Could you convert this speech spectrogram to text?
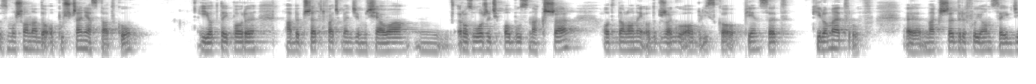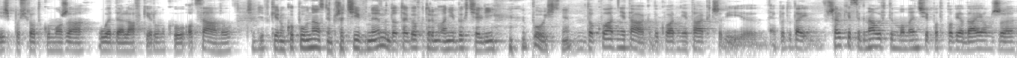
zmuszona do opuszczenia statku i od tej pory, aby przetrwać, będzie musiała mm, rozłożyć obóz na krze oddalonej od brzegu o blisko 500 kilometrów e, na krze dryfującej gdzieś pośrodku Morza Uedela w kierunku oceanu. Czyli w kierunku północnym, przeciwnym do tego, w którym oni by chcieli pójść, nie? Dokładnie tak, dokładnie tak. Czyli e, jakby tutaj wszelkie sygnały w tym momencie podpowiadają, że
